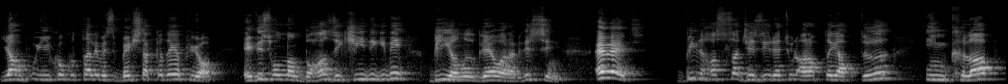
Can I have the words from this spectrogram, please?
ya bu ilkokul talebesi 5 dakikada yapıyor. Edison'dan daha zekiydi gibi bir yanılgıya varabilirsin. Evet, bilhassa Ceziretül Arap'ta yaptığı inkılap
